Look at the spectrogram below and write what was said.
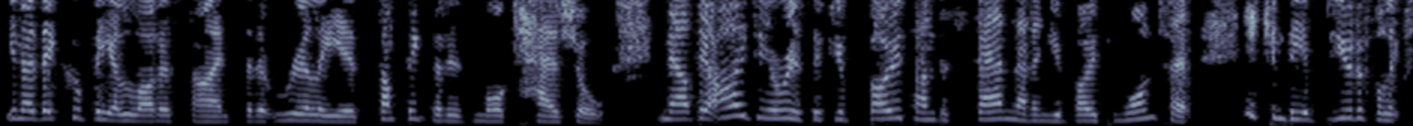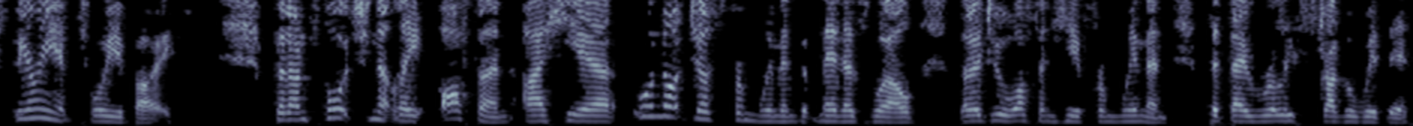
You know, there could be a lot of signs that it really is something that is more casual. Now, the idea is if you both understand that and you both want it, it can be a beautiful experience for you both. But unfortunately, often I hear, well, not just from women, but men as well, but I do often hear from women that they really struggle with this.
